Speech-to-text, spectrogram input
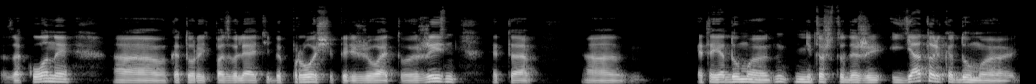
законы, а, которые позволяют тебе проще переживать твою жизнь. Это, а, это я думаю, ну, не то, что даже я только думаю,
